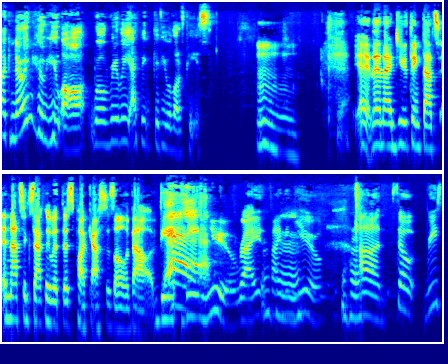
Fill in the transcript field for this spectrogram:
Like knowing who you are will really, I think, give you a lot of peace. Mm. Yeah. And, and I do think that's and that's exactly what this podcast is all about being yeah. being you right mm-hmm. finding you mm-hmm. um so re-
